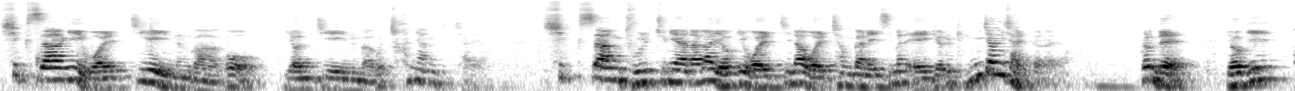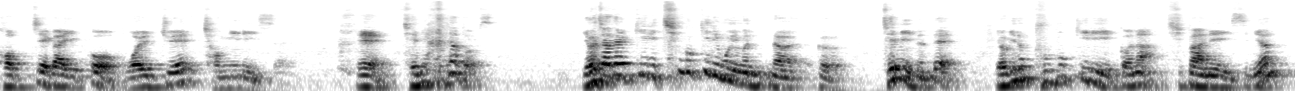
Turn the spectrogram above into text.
식상이 월지에 있는 거하고 연지에 있는 거하고 천양지차예요. 식상 둘 중에 하나가 여기 월지나 월천간에 있으면 애교를 굉장히 잘 떨어요. 그런데 여기 겁재가 있고 월주에 정인이 있어요. 예, 재미 하나도 없어. 여자들끼리 친구끼리 모이면 나, 그 재미 있는데 여기는 부부끼리 있거나 집안에 있으면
